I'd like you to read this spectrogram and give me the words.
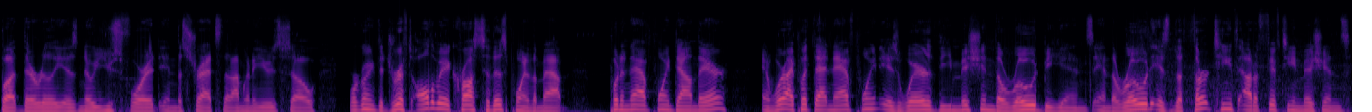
but there really is no use for it in the strats that I'm going to use. So we're going to drift all the way across to this point of the map, put a nav point down there, and where I put that nav point is where the mission The Road begins. And The Road is the 13th out of 15 missions.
